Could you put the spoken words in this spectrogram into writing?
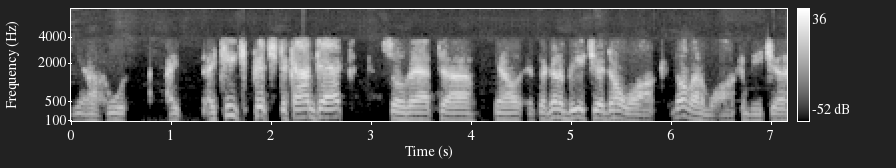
you know, I, I teach pitch to contact so that, uh, you know, if they're going to beat you, don't walk. Don't let them walk and beat you.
